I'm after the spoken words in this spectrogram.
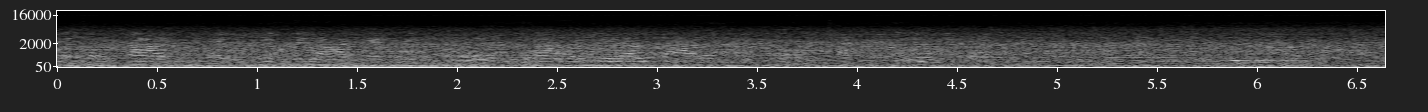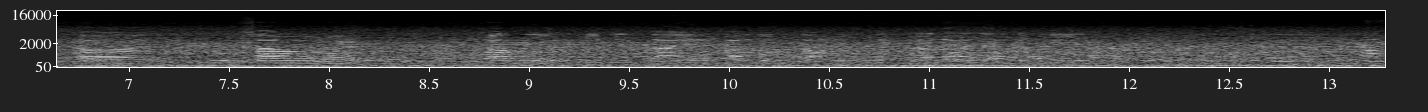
ประสบการณ์แข่งเก็บเวลากันเป็นยาวระยะเวลานานในการที่อยู่ด้วยกันก็ เข้าเข้ามาอยู่ทีมอินไซด์แล้วก็รวมสองรวมแข่งก็น่าจะเกือบปีแล้วครับไทย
